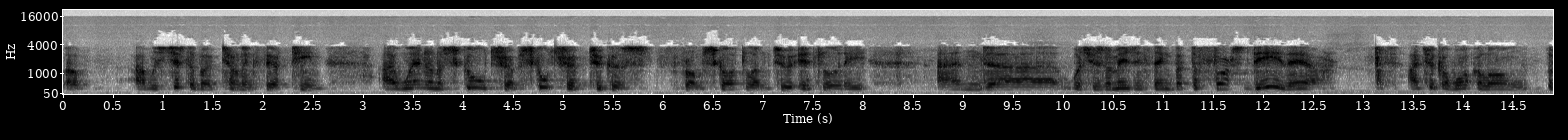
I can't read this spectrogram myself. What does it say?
Well, I was just about turning 13. I went on a school trip. School trip took us from Scotland to Italy, and uh, which was an amazing thing. But the first day there, I took a walk along the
